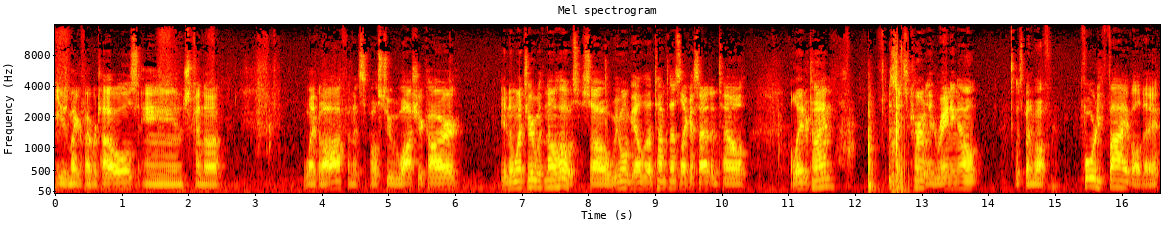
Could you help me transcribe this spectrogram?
use microfiber towels and just kind of wipe it off and it's supposed to wash your car in the winter with no hose. So we won't be able to attempt this, like I said, until a later time. It's currently raining out. It's been about 45 all day.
